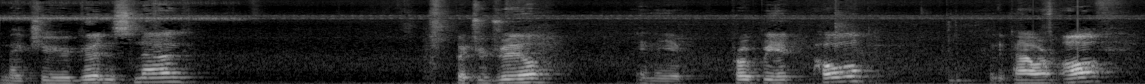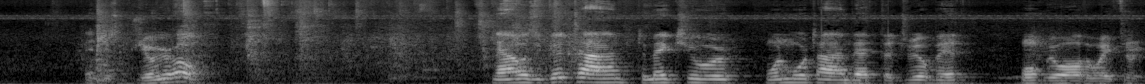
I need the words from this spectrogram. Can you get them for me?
make sure you're good and snug. Put your drill in the appropriate hole with the power off and just drill your hole. Now is a good time to make sure one more time that the drill bit won't go all the way through.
